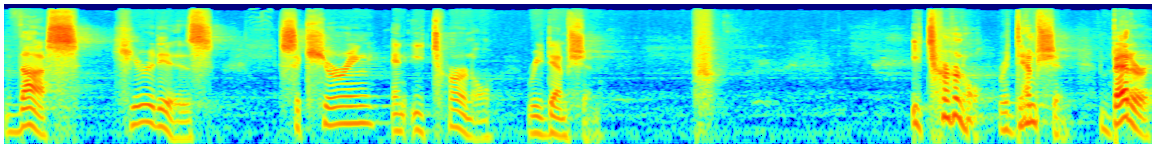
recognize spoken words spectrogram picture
Thus, here it is, securing an eternal redemption. eternal redemption, better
